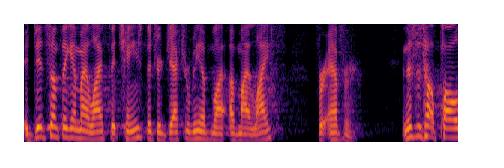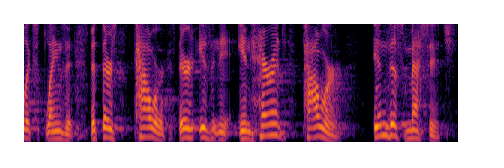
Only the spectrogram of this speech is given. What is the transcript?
it did something in my life that changed the trajectory of my, of my life forever. And this is how Paul explains it that there's power, there is an inherent power in this message.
